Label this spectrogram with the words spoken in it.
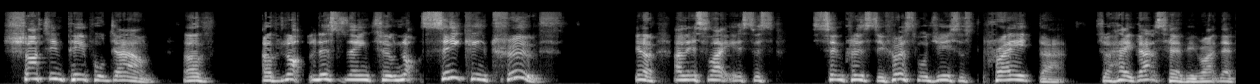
shutting people down, of of not listening to, not seeking truth. You know, and it's like it's this simplicity. First of all, Jesus prayed that. So hey, that's heavy right there.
